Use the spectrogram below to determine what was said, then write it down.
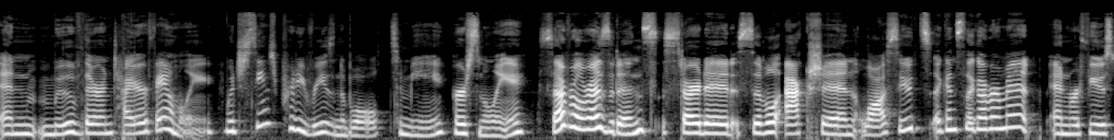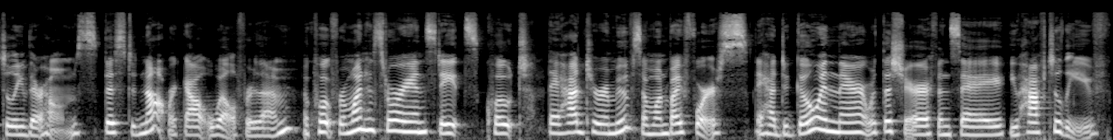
and move their entire family, which seems pretty reasonable to me personally. Several residents started civil action lawsuits against the government and refused to leave their homes. This did not work out well for them. A quote from one historian states, quote, they had to remove someone by force. They had to go in there with the sheriff and say, you have to leave.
